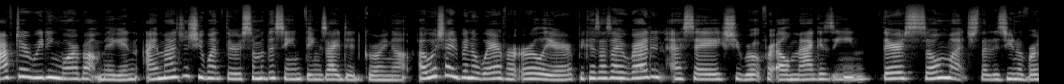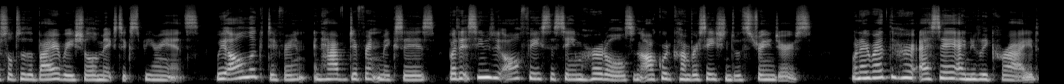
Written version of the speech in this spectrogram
After reading more about Meghan, I imagine she went through some of the same things I did growing up. I wish I'd been aware of her earlier, because as I read an essay she wrote for Elle magazine, there is so much that is universal to the biracial mixed experience. We all look different and have different mixes, but it seems we all face the same hurdles and awkward conversations with strangers. When I read through her essay, I nearly cried.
